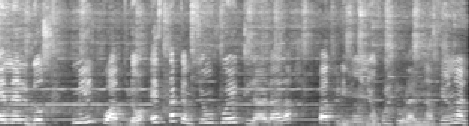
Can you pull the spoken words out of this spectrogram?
En el 2004, esta canción fue declarada Patrimonio Cultural Nacional.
